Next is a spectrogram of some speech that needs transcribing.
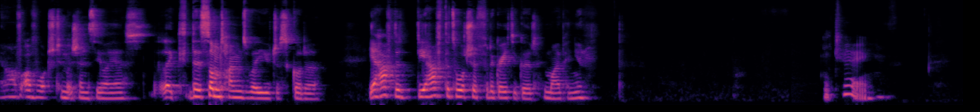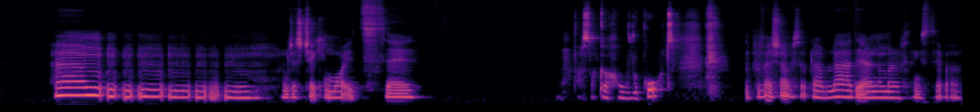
Yeah, I've, I've watched too much NCIS. Like, there's some times where you just gotta, you have to, you have to torture for the greater good, in my opinion. Okay. Um, mm, mm, mm, I'm just checking what it said. That's like a whole report. the professional officer, blah blah. There are a number of things about.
